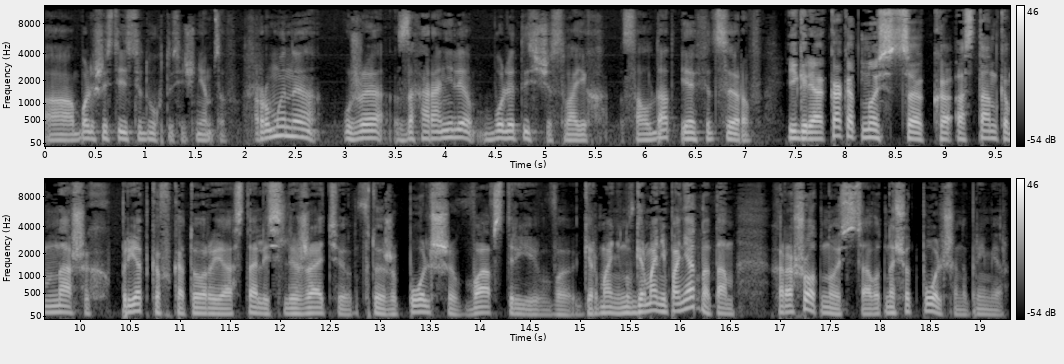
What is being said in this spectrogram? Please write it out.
а, более 62 тысяч немцев. Румыны уже захоронили более тысячи своих солдат и офицеров. Игорь, а как относится к останкам наших предков, которые остались лежать в той же Польше, в Австрии, в Германии? Ну, в Германии, понятно, там хорошо относятся, а вот насчет Польши, например?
